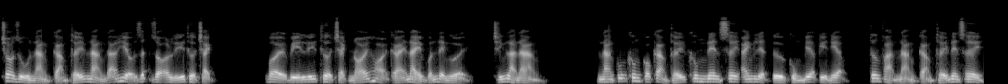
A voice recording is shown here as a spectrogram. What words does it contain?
cho dù nàng cảm thấy nàng đã hiểu rất rõ lý thừa trạch bởi vì lý thừa trạch nói hỏi cái này vấn đề người chính là nàng. Nàng cũng không có cảm thấy không nên xây anh liệt từ cùng bia kỷ niệm, tương phản nàng cảm thấy nên xây.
